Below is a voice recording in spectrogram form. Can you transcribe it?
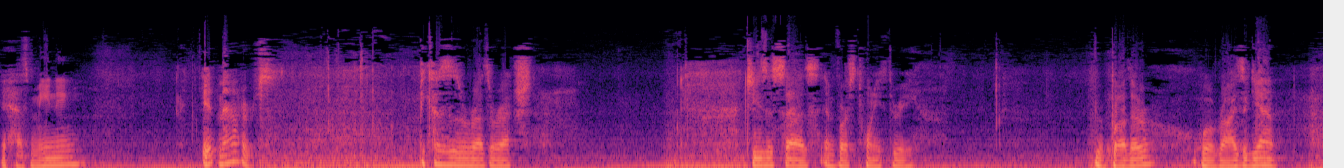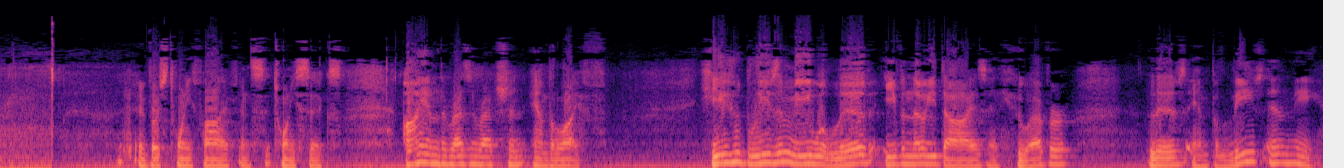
It has meaning. It matters because of the resurrection. Jesus says in verse 23, Your brother will rise again. In verse 25 and 26, I am the resurrection and the life. He who believes in me will live even though he dies, and whoever lives and believes in me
